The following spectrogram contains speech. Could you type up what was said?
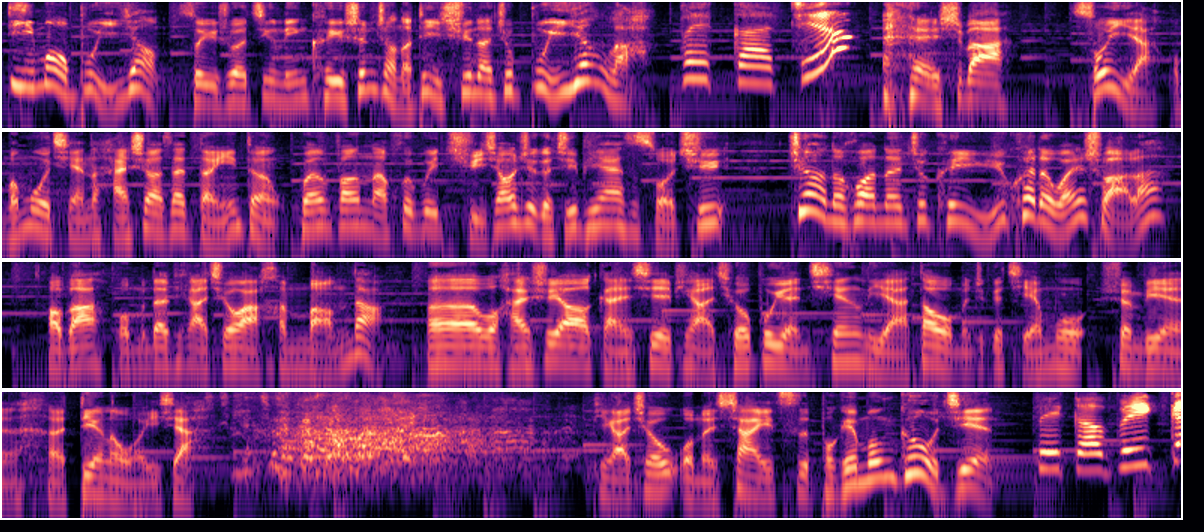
地貌不一样，所以说精灵可以生长的地区呢就不一样了。是吧？所以啊，我们目前呢还是要再等一等，官方呢会不会取消这个 GPS 锁区？这样的话呢就可以愉快的玩耍了，好吧？我们的皮卡丘啊很忙的，呃，我还是要感谢皮卡丘不远千里啊到我们这个节目，顺便电了我一下。皮卡丘，我们下一次 Pokemon Go 见。皮卡皮卡。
